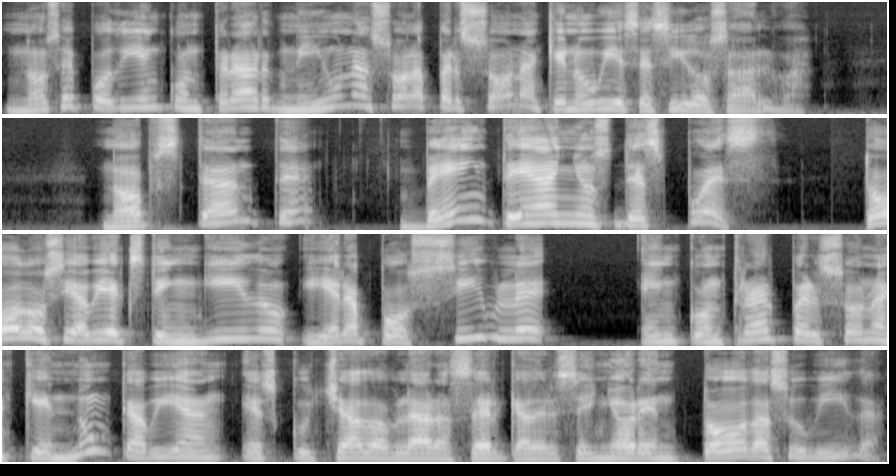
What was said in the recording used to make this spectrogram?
no se podía encontrar ni una sola persona que no hubiese sido salva. No obstante, 20 años después, todo se había extinguido y era posible encontrar personas que nunca habían escuchado hablar acerca del Señor en toda su vida.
